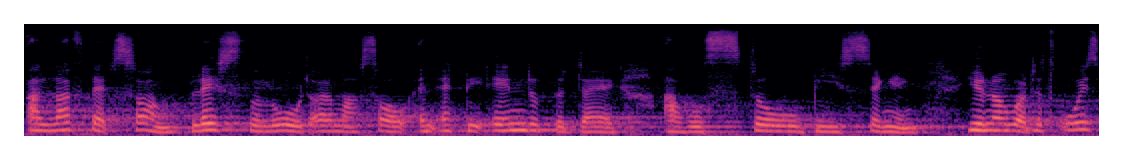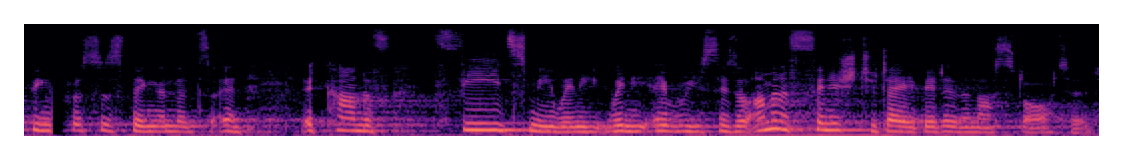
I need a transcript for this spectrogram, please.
I love that song, Bless the Lord, O my soul. And at the end of the day, I will still be singing. You know what? It's always been Chris's thing, and, it's, and it kind of feeds me when he, whenever he says, oh, I'm going to finish today better than I started.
